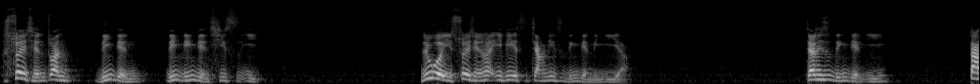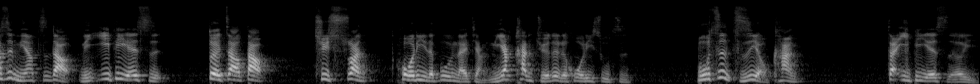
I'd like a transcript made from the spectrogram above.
税前赚零点零零点七四亿，如果以税前算 EPS 将近是零点零一啊，将近是零点一，但是你要知道，你 EPS。对照到去算获利的部分来讲，你要看绝对的获利数字，不是只有看在 EPS 而已。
